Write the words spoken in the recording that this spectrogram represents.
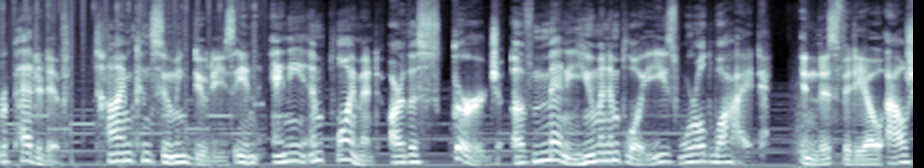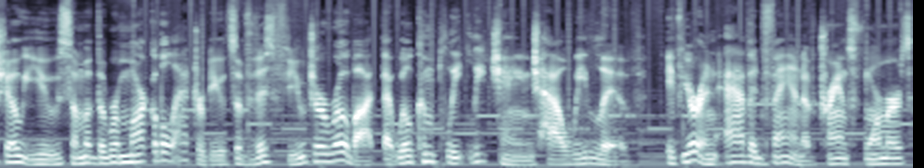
Repetitive, time consuming duties in any employment are the scourge of many human employees worldwide. In this video, I'll show you some of the remarkable attributes of this future robot that will completely change how we live. If you're an avid fan of Transformers,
